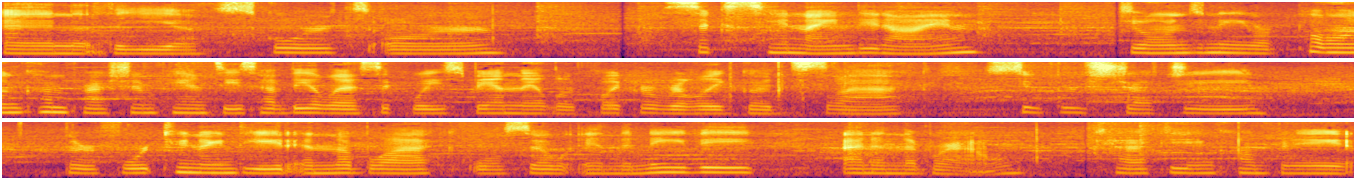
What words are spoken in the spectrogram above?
and the uh, skirts are $16.99. Jones New York pull-on compression panties have the elastic waistband. They look like a really good slack. Super stretchy. They're $14.98 in the black, also in the navy, and in the brown. Khaki and Company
